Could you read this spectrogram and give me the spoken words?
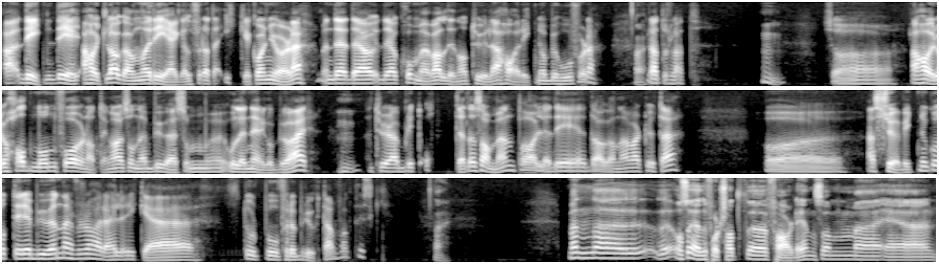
er ikke, det er, jeg har ikke laga noen regel for at jeg ikke kan gjøre det, men det, det, det har kommet veldig naturlig. Jeg har ikke noe behov for det, Nei. rett og slett. Mm. Så jeg har jo hatt noen få overnattinger i sånne buer som Ole Nergård-bua her. Mm. Jeg tror det er blitt åtte til sammen på alle de dagene jeg har vært ute. Og jeg sover ikke noe godt i rebuen, derfor så har jeg heller ikke stort behov for å bruke dem, faktisk. Men eh, Og så er det fortsatt eh, far din som eh, er,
